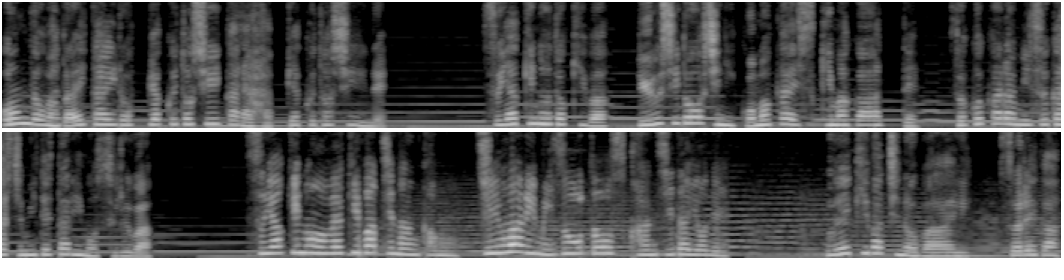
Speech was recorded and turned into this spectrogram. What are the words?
温度はだいたい600度 C から800度 C ね。素焼きの土器は粒子同士に細かい隙間があってそこから水が染み出たりもするわ。素焼きの植木鉢なんかもじんわり水を通す感じだよね。植木鉢の場合、それが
